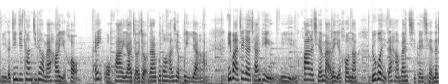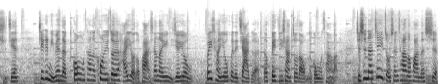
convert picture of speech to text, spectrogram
你的经济舱机票买好以后，哎，我花个幺九九，但是不同航线不一样哈。你把这个产品你花了钱买了以后呢，如果你在航班起飞前的时间，这个里面的公务舱的空余座位还有的话，相当于你就用非常优惠的价格到飞机上坐到我们的公务舱了。只是呢，这种升舱的话呢，是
